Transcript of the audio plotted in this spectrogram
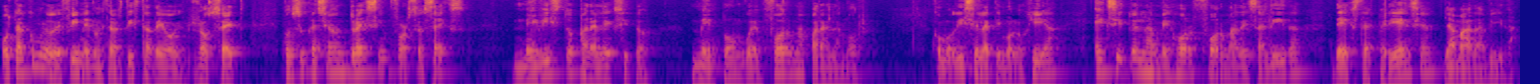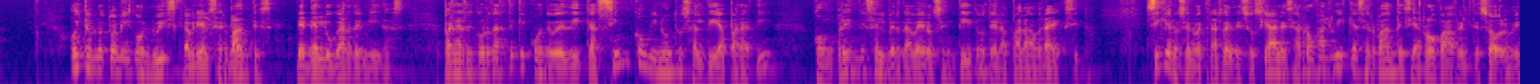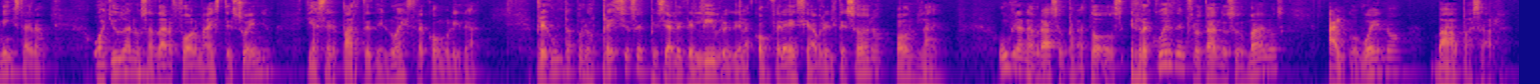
O tal como lo define nuestra artista de hoy, Rosette, con su canción Dressing for Success, me visto para el éxito, me pongo en forma para el amor. Como dice la etimología, éxito es la mejor forma de salida de esta experiencia llamada vida. Hoy te habló tu amigo Luis Gabriel Cervantes desde el lugar de Midas, para recordarte que cuando dedicas cinco minutos al día para ti, comprendes el verdadero sentido de la palabra éxito. Síguenos en nuestras redes sociales, arroba Cervantes y arroba Abre el Tesoro en Instagram, o ayúdanos a dar forma a este sueño y a ser parte de nuestra comunidad. Pregunta por los precios especiales del libro y de la conferencia Abre el Tesoro online. Un gran abrazo para todos y recuerden frotando sus manos, algo bueno va a pasar.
